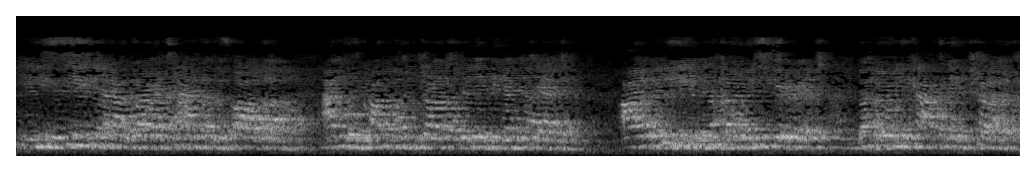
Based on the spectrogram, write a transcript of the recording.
He is seated at the right hand of the Father, and will come to judge the living and the dead. I believe in the Holy Spirit, the Holy Catholic Church,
